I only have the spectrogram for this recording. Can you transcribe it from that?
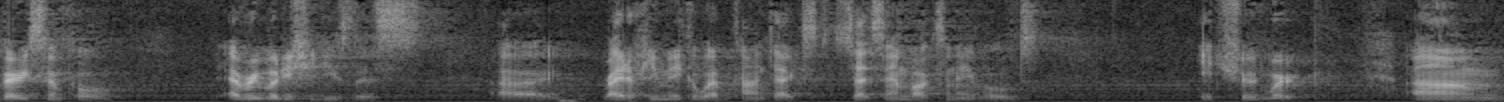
very simple. Everybody should use this. Uh, right after you make a web context, set sandbox enabled, it should work. Um,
